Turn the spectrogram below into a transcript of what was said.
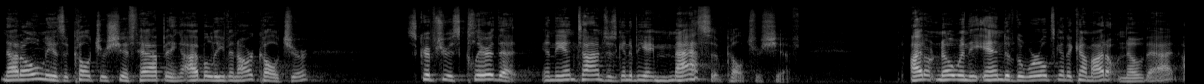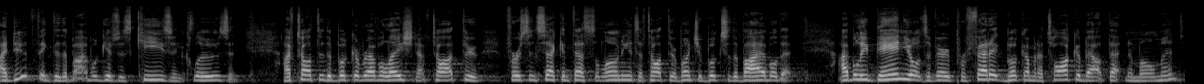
Not only is a culture shift happening, I believe in our culture, Scripture is clear that in the end times there's going to be a massive culture shift. I don't know when the end of the world's going to come. I don't know that. I do think that the Bible gives us keys and clues. And I've taught through the book of Revelation. I've taught through 1st and 2nd Thessalonians. I've taught through a bunch of books of the Bible that I believe Daniel is a very prophetic book. I'm going to talk about that in a moment.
